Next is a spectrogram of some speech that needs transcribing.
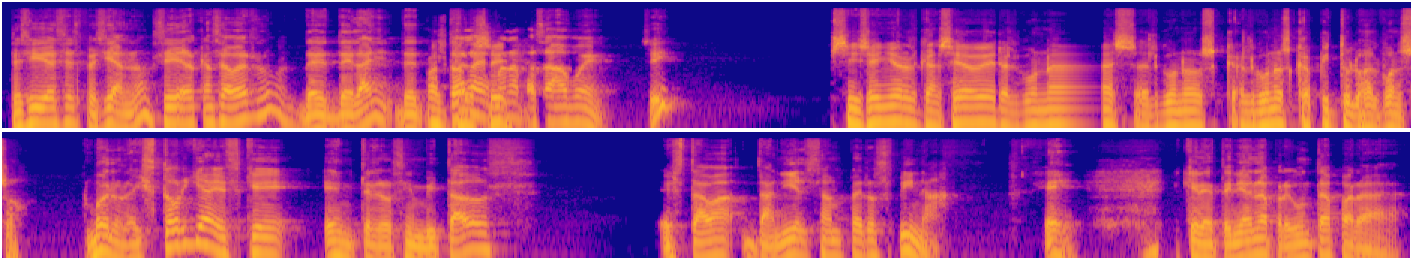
Usted sí ese especial, ¿no? ¿Sí alcanza a verlo? Desde el año, de, toda la semana pasada fue, ¿sí? Sí, señor, alcancé a ver algunas, algunos, algunos capítulos, Alfonso. Bueno, la historia es que entre los invitados estaba Daniel Sanpero Espina, que le tenía una pregunta para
